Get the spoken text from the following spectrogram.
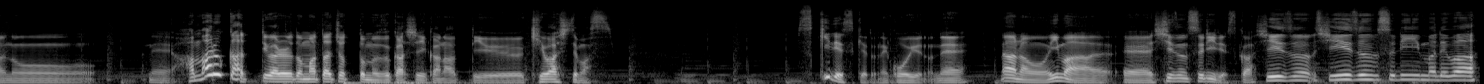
あのーねハマるかって言われるとまたちょっと難しいかなっていう気はしてます。好きですけどねこういうのね。あの今、えーシーズン3ですか？シーズンシーズン3までは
